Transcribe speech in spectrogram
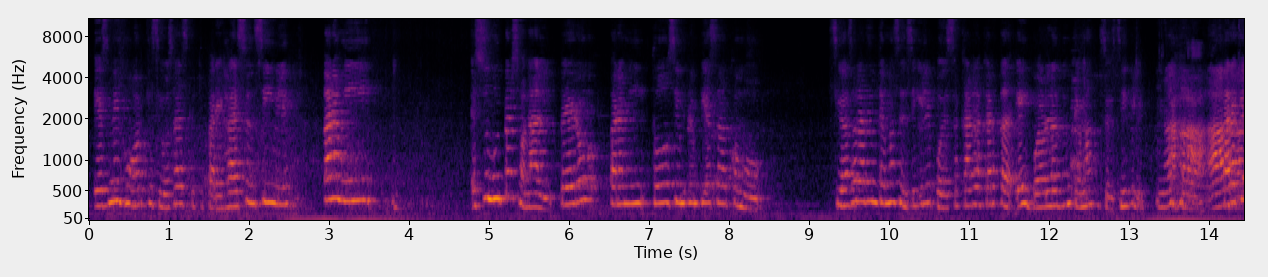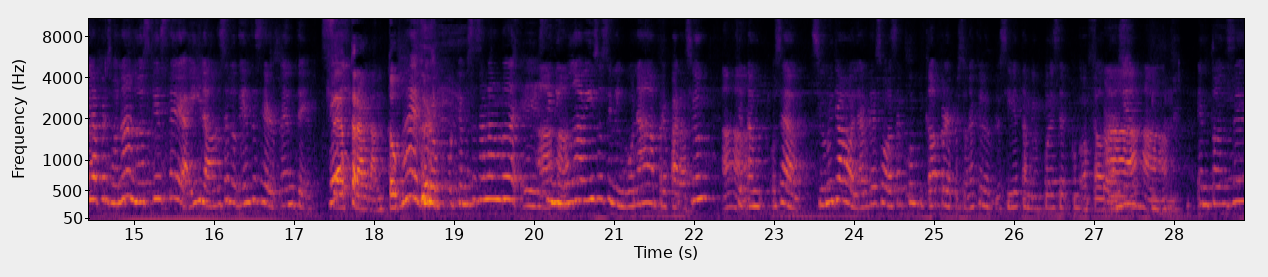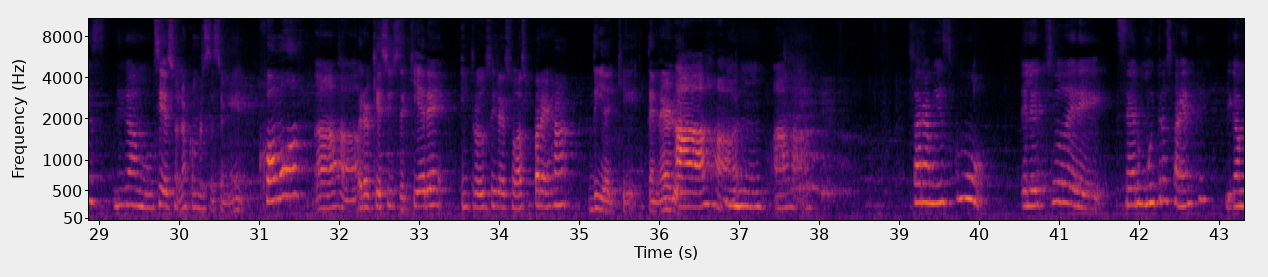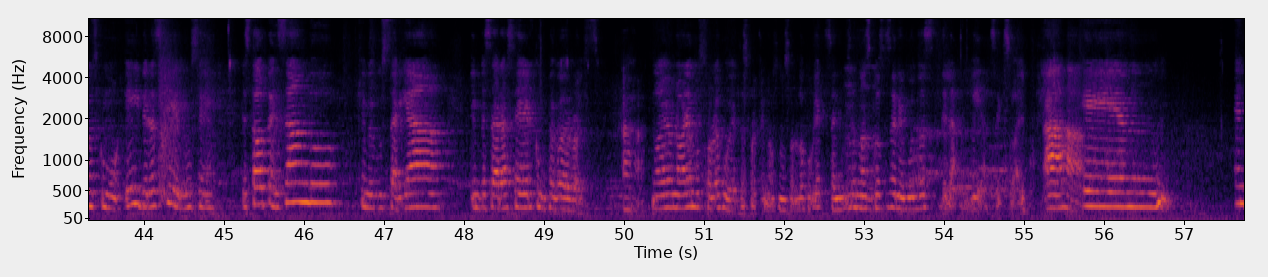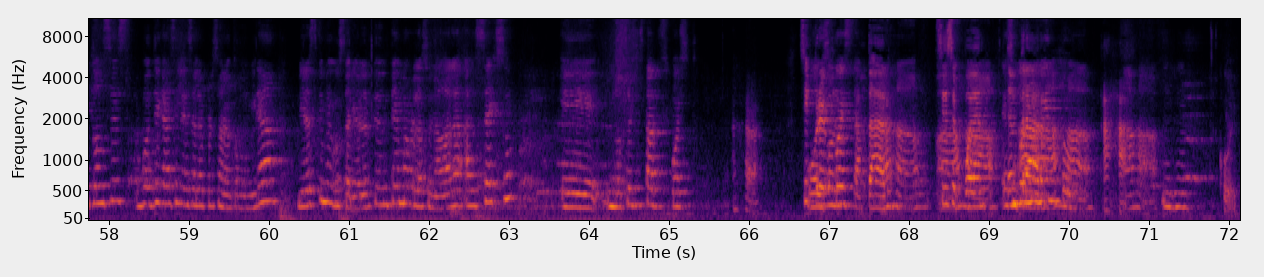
es mejor que si vos sabes que tu pareja es sensible. Para mí, eso es muy personal, pero para mí todo siempre empieza como, si vas a hablar de un tema sensible, puedes sacar la carta, hey, voy a hablar de un tema sensible. Ajá, ajá. Para que la persona no es que esté ahí lavándose los dientes y de repente, Se atragantó. Ay, pero ¿por qué me estás hablando eh, sin ningún aviso, sin ninguna preparación? Tam- o sea, si uno ya va a hablar de eso va a ser complicado, pero la persona que lo recibe también puede ser complicado también. Entonces, digamos, Sí, es una conversación incómoda, Ajá. pero que si usted quiere introducir eso a su pareja, di hay que tenerlo. Ajá. Ujú. Ajá. Para mí es como el hecho de ser muy transparente, digamos como, hey, verás que, no sé, he estado pensando que me gustaría empezar a hacer como juego de roles. Ajá. No, no hablemos solo de juguetes porque no son solo juguetes, hay muchas más cosas en el mundo de la vida sexual. Ajá. Eh, entonces vos llegas y le dices a la persona como, mira, miras que me gustaría hablarte de un tema relacionado la- al sexo, eh, no sé si estás dispuesto. Ajá. Sí, preguntar. Ajá. Sí, se Ajá. pueden Es un buen entrar. Ajá. Ajá. Cool.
